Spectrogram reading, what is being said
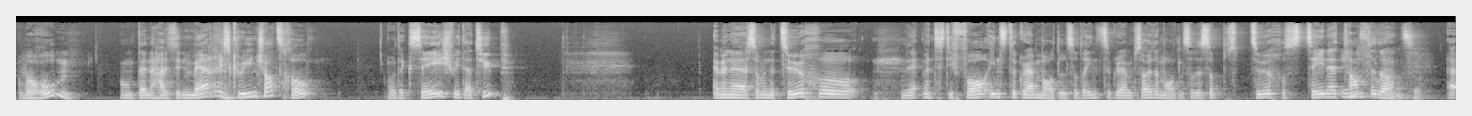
warum? Und dann sind mehrere Screenshots gekommen, wo du siehst, wie der Typ einem, so einem Zürcher, wie nennt man das, die Vor-Instagram-Models oder Instagram-Pseudomodels oder so Zürcher Szene-Tante da. Influencer. Äh,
